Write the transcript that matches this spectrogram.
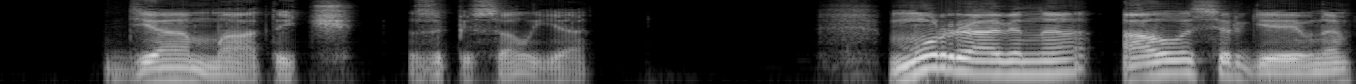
— Диаматыч, — записал я. Муравина Алла Сергеевна.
